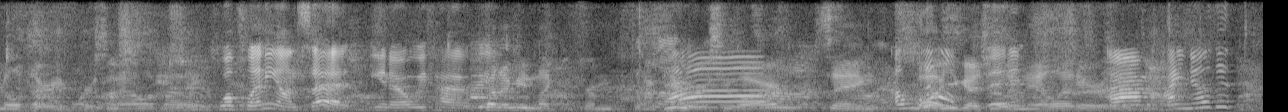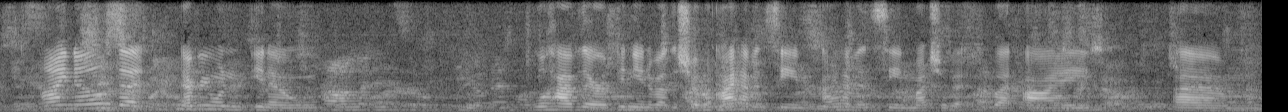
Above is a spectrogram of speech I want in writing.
military personnel about? Well, plenty on set. You know, we've had. But I mean, like from, from viewers who are saying, A "Wow, you guys really bit. nail it," or Um, I know that I know that everyone, you know, will have their opinion about the show, but I haven't seen I haven't seen much of it. But I, um,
